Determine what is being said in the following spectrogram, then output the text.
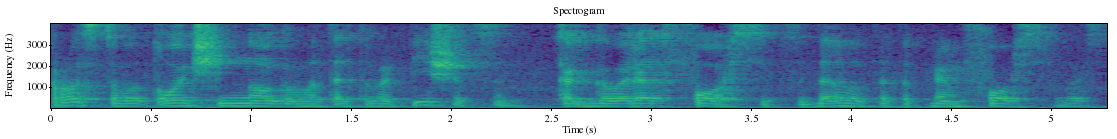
Просто вот очень много вот этого пишется, как говорят, форсится, да, вот это прям форсилось.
